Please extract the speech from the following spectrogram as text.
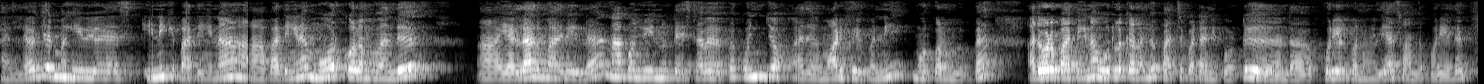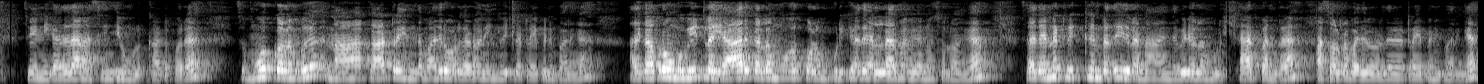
ஹலோ ஜெர்மஹி வியூவர்ஸ் இன்னைக்கு பார்த்தீங்கன்னா பார்த்தீங்கன்னா மோர் குழம்பு வந்து எல்லோரும் மாதிரி இல்லை. நான் கொஞ்சம் இன்னும் டேஸ்ட்டாகவே வைப்பேன். கொஞ்சம் அது மாடிஃபை பண்ணி மோர் குழம்பு வைப்பேன். அதோட பார்த்தீங்கன்னா உருளைக்கிழங்கு பச்சை பட்டாணி போட்டு அந்த பொரியல் பண்ணுவோம் இல்லையா? ஸோ அந்த பொரியல். ஸோ இன்றைக்கி அதை தான் நான் செஞ்சு உங்களுக்கு காட்ட போகிறேன் ஸோ மோர் குழம்பு நான் காட்டுற இந்த மாதிரி ஒரு தடவை நீங்கள் வீட்டில் ட்ரை பண்ணி பாருங்கள் அதுக்கப்புறம் உங்கள் வீட்டில் யாருக்கெல்லாம் மோர் குழம்பு பிடிக்காது எல்லாருமே வேணும்னு சொல்லுவாங்க. ஸோ அது என்ன ட்ரிக்குன்றது இதில் நான் இந்த வீடியோவில் உங்களுக்கு ஷேர் பண்ணுறேன் நான் சொல்கிற மாதிரி ஒரு தடவை ட்ரை பண்ணி பாருங்கள்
